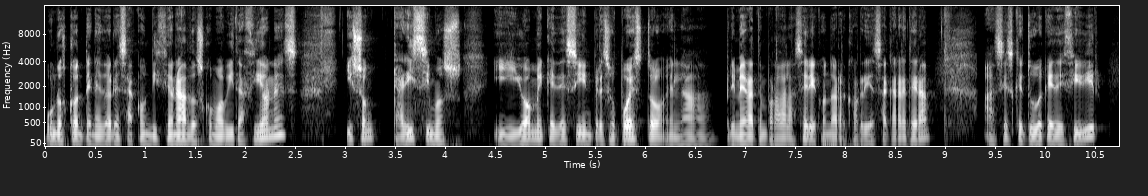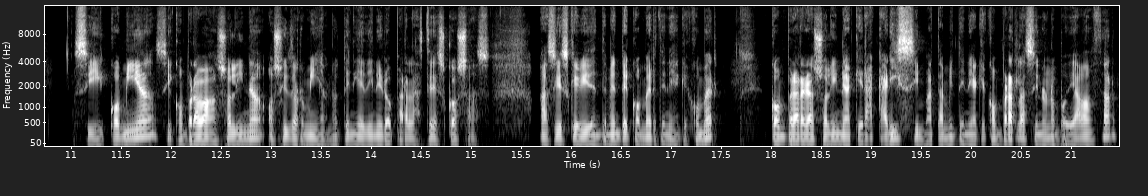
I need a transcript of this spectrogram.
unos contenedores acondicionados como habitaciones y son carísimos. Y yo me quedé sin presupuesto en la primera temporada de la serie cuando recorrí esa carretera, así es que tuve que decidir si comía, si compraba gasolina o si dormía. No tenía dinero para las tres cosas. Así es que evidentemente comer tenía que comer. Comprar gasolina, que era carísima, también tenía que comprarla, si no, no podía avanzar.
